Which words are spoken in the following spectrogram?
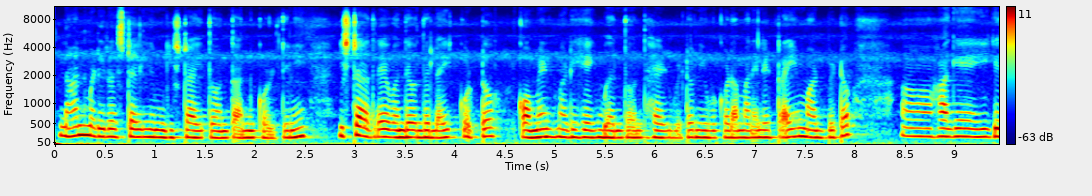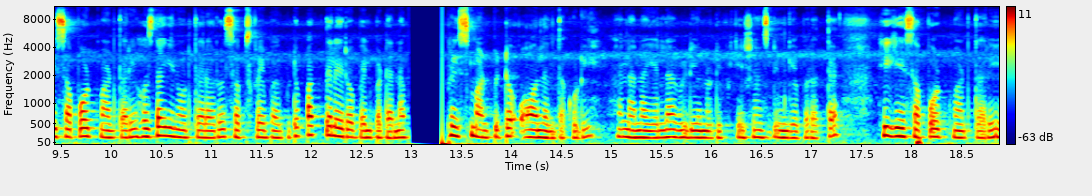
ನಾನು ಮಾಡಿರೋ ಸ್ಟೈಲ್ ನಿಮ್ಗೆ ಇಷ್ಟ ಆಯಿತು ಅಂತ ಅಂದ್ಕೊಳ್ತೀನಿ ಇಷ್ಟ ಆದರೆ ಒಂದೇ ಒಂದು ಲೈಕ್ ಕೊಟ್ಟು ಕಾಮೆಂಟ್ ಮಾಡಿ ಹೇಗೆ ಬಂತು ಅಂತ ಹೇಳಿಬಿಟ್ಟು ನೀವು ಕೂಡ ಮನೇಲಿ ಟ್ರೈ ಮಾಡಿಬಿಟ್ಟು ಹಾಗೆ ಹೀಗೆ ಸಪೋರ್ಟ್ ಮಾಡ್ತಾರೆ. ಹೊಸದಾಗಿ ನೋಡ್ತಾ ಇರೋರು ಸಬ್ಸ್ಕ್ರೈಬ್ ಆಗಿಬಿಟ್ಟು ಪಕ್ಕದಲ್ಲೇ ಇರೋ ಬೆಲ್ ಬಟನ್ನ ಪ್ರೆಸ್ ಮಾಡಿಬಿಟ್ಟು ಆಲ್ ಅಂತ ಕೊಡಿ. ನನ್ನ ಎಲ್ಲ ವಿಡಿಯೋ ನೋಟಿಫಿಕೇಷನ್ಸ್ ನಿಮಗೆ ಬರುತ್ತೆ. ಹೀಗೆ ಸಪೋರ್ಟ್ ಮಾಡ್ತಾರೆ.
